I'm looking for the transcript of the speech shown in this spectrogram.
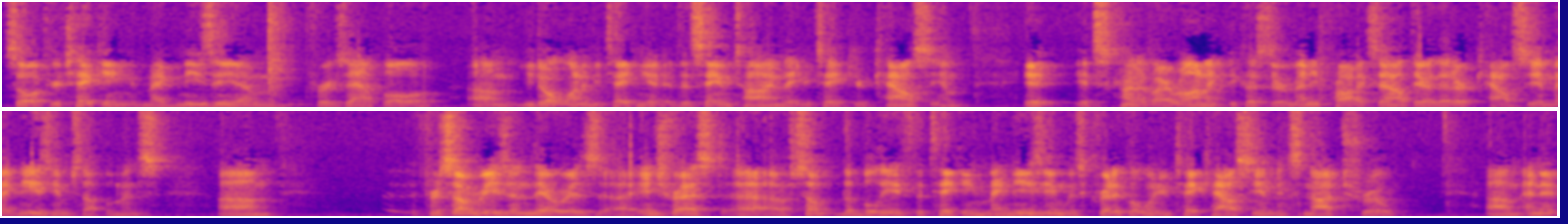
So if you're taking magnesium, for example, um, you don't want to be taking it at the same time that you take your calcium. It, it's kind of ironic because there are many products out there that are calcium magnesium supplements. Um, for some reason, there was uh, interest, uh, some the belief that taking magnesium was critical when you take calcium. It's not true. Um, and if,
